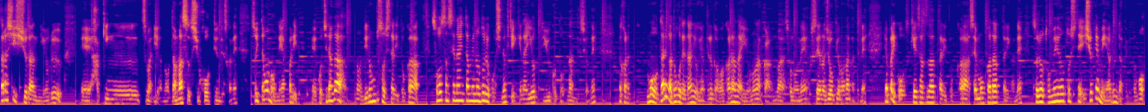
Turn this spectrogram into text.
新しい手段による、えー、ハッキング、つまりあの騙す手法っていうんですかね、そういったものをね、やっぱり、え、こちらがの理論武装したりとか、そうさせないための努力をしなくちゃいけないよっていうことなんですよね。だから、もう誰がどこで何をやってるかわからない世の中、まあそのね、不正の状況の中でね、やっぱりこう、警察だったりとか、専門家だったりがね、それを止めようとして一生懸命やるんだけれども、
